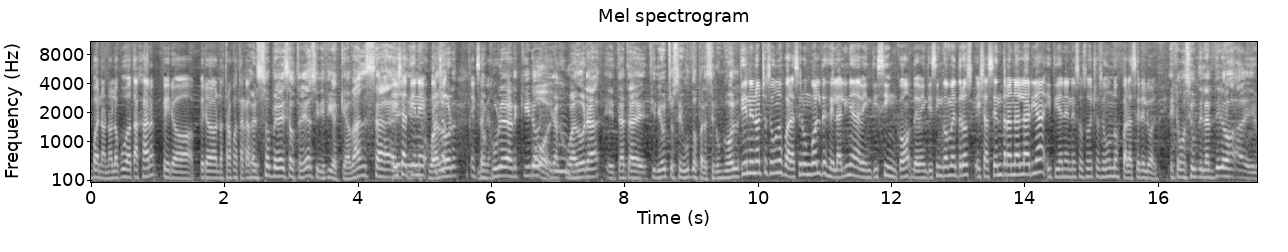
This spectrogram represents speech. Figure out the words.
bueno, no lo pudo atajar, pero, pero nos trajo hasta A acá. ver, son penales australianos significa que avanza Ella el, tiene el jugador, ocho- lo cubre el arquero y la jugadora eh, trata de- tiene 8 segundos para hacer un gol. Tienen 8 segundos para hacer un gol desde la línea de 25, de 25 metros. Ellas entran al área y tienen esos 8 segundos para hacer el gol. Es como si un delantero eh,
